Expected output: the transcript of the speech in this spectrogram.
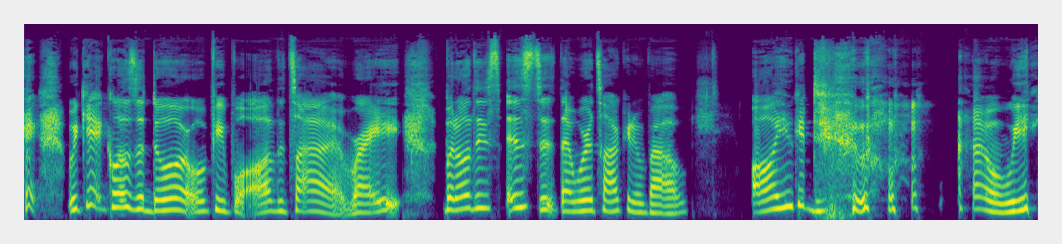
we can't close the door on people all the time, right? But on this instance that we're talking about, all you can do, we.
